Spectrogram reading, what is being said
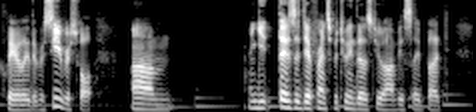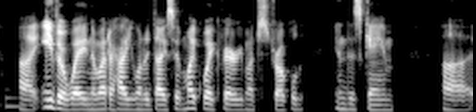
clearly the receiver's fault. Um, there's a difference between those two, obviously, but uh, either way, no matter how you want to dice it, Mike White very much struggled in this game. Uh,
